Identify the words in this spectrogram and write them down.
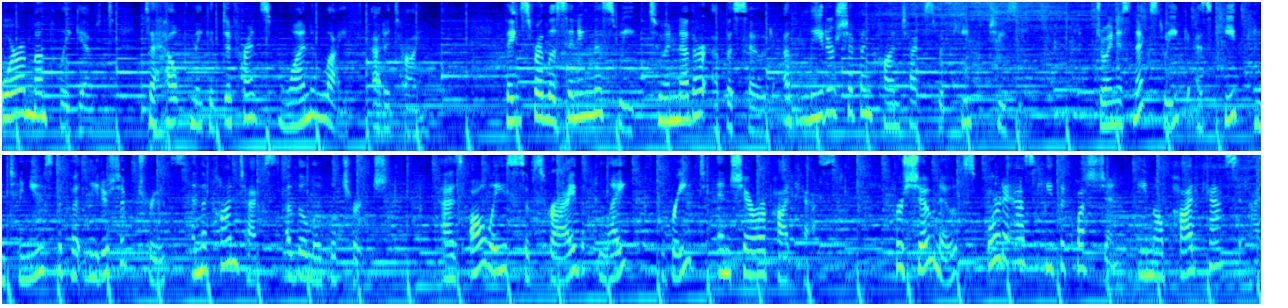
or a monthly gift to help make a difference one life at a time. Thanks for listening this week to another episode of Leadership in Context with Keith Tusey. Join us next week as Keith continues to put leadership truths in the context of the local church. As always, subscribe, like, rate, and share our podcast. For show notes or to ask Keith a question, email podcast at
